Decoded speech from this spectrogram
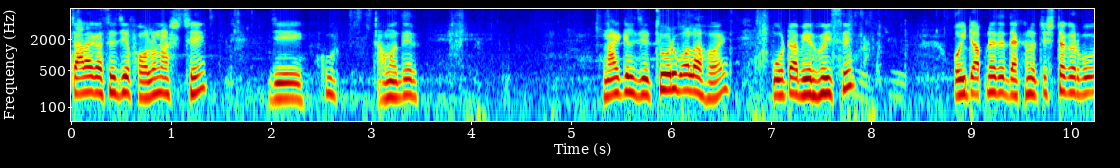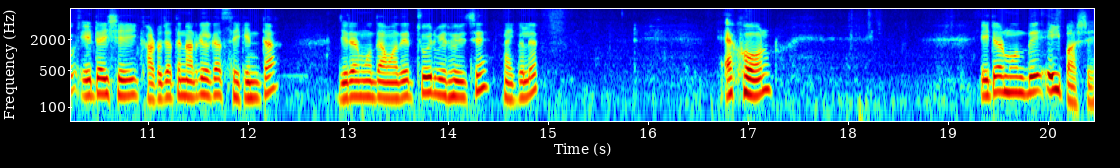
চারা গাছে যে ফলন আসছে, যে আমাদের নারকেল যে চোর বলা হয়, ওটা বের হয়েছে ওইটা আপনাদের দেখানোর চেষ্টা করব। এটাই সেই খাটো জাতের নারকেল গাছ সেকেন্ডটা, যেটার মধ্যে আমাদের চোর বের হয়েছে নারকেলের। এখন এটার মধ্যে এই পাশে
